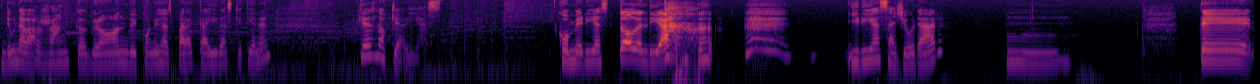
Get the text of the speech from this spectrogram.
de una barranca grande con esas paracaídas que tienen? ¿Qué es lo que harías? ¿Comerías todo el día? ¿Irías a llorar? Mm. Te,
